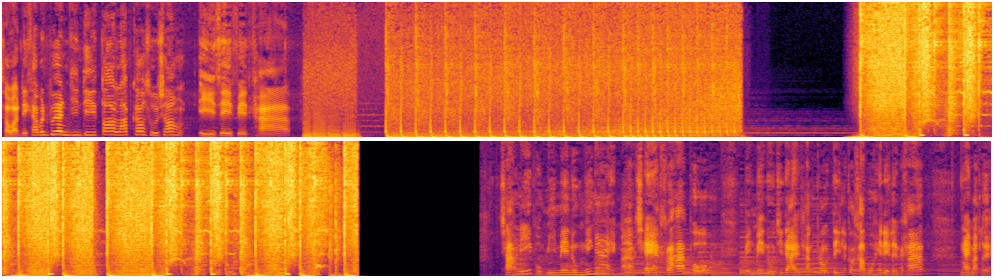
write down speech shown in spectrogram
สวัสดีครับเพื่อนๆ ยินดีต้อนรับเข้าสู่ช่อง Easy Fit ครับ เช้านี้ผมมีเมนูง่ายๆ มาแชร์ครับผม เป็นเมนูที่ได้ทั้งโปรตีนแล้วก็คาร์โบไฮเดรตเลยนะครับ ง่ายมากเลย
